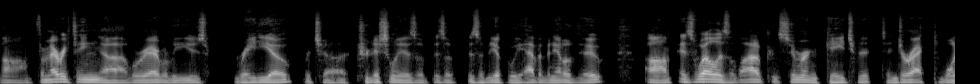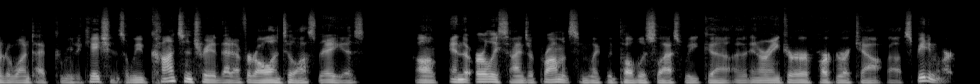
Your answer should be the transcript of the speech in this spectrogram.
Um, from everything, uh, we are able to use radio, which uh, traditionally is a, is a is a vehicle we haven't been able to do, um, as well as a lot of consumer engagement and direct one to one type communication. So we've concentrated that effort all into Las Vegas, um, and the early signs are promising, like we published last week uh, in our anchor partner account, uh, Speedee Mart.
